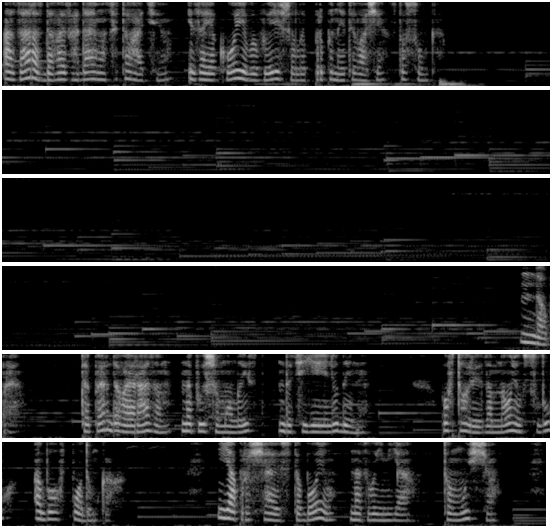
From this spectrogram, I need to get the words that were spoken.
А зараз давай згадаємо ситуацію, із-за якої ви вирішили припинити ваші стосунки. Добре. Тепер давай разом напишемо лист до цієї людини. Повторюй за мною вслух або в подумках. Я прощаюсь з тобою, назви ім'я, тому що.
